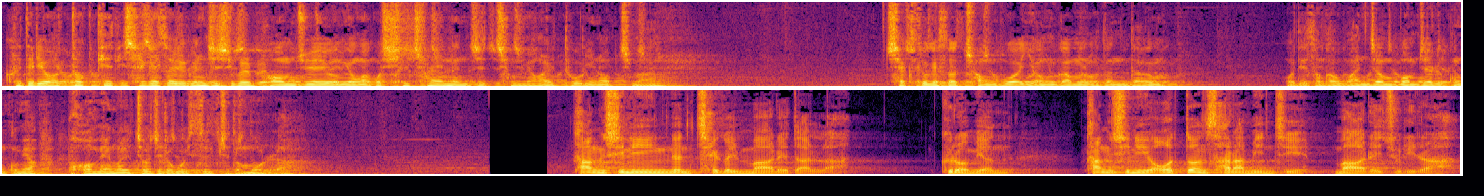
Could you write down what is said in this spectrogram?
그들이 어떻게 책에서 읽은 지식을 범죄에 응용하고 실천했는지 증명할 도리는 없지만 책 속에서 정보와 영감을 얻은 다음 어디선가 완전 범죄를 꿈꾸며 범행을 저지르고 있을지도 몰라. 당신이 읽는 책을 말해달라. 그러면 당신이 어떤 사람인지 말해주리라.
